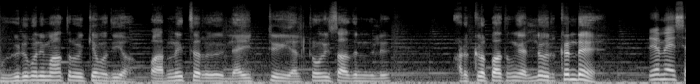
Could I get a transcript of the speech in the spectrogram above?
വീട് പണി മാത്രം വയ്ക്കാൻ മതിയോ? ഫർണിച്ചർ ലൈറ്റ് ഇലക്ട്രോണിക് സാധനങ്ങൾ അടുക്കള പാത്രങ്ങൾ എല്ലാം ഒരുക്കണ്ടേ? രമേശ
